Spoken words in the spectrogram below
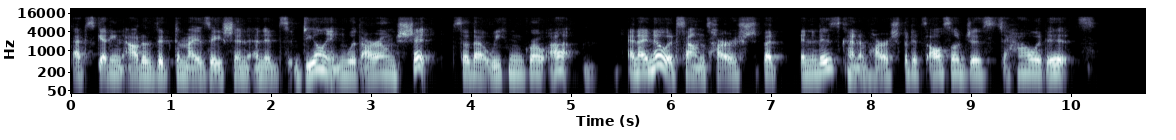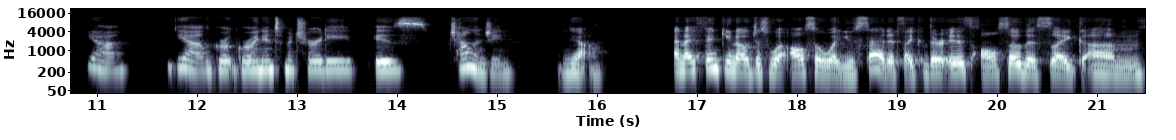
That's getting out of victimization. And it's dealing with our own shit so that we can grow up. And I know it sounds harsh, but, and it is kind of harsh, but it's also just how it is. Yeah. Yeah. Grow, growing into maturity is challenging. Yeah and i think you know just what also what you said it's like there is also this like um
